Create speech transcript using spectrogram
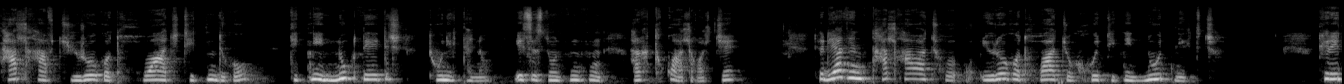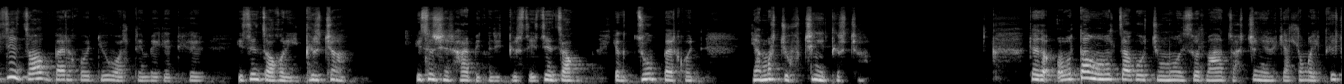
тал хавч өрөөгөө хувааж тэдэнд өгөө тэдний нүг нээдэж түүнийг танив. Иесус нүдэнд нь харагдахгүй алга болжээ. Тэгэхээр яг энэ тал хаваач өрөөгөө хувааж өгөх үед тэдний нүүд нэгдэж байгаа. Тэгэхээр эзний зоог барих үед юу болд юм бэ гэх тэгэхээр эзний зоогоор итгэрж байгаа. Иесус шарахаар бид нар итгэрсэн. Эзний зоог яг зөв барих үед ямар ч өвчин итгэрж байгаа. Тэгээд удаан уулзаагүй ч юм уу эсвэл маа зочин ирэх ялангуяа итгэж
